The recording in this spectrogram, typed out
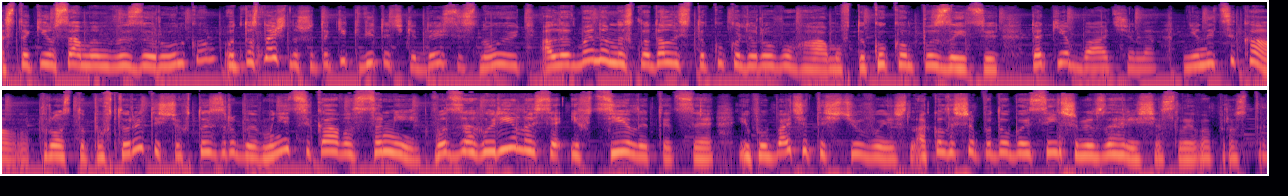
з таким самим візерунком. Однозначно, що такі квіточки десь існують, але в мене вони складались в таку кольорову гаму, в таку композицію. Так я бачила. Мені не цікаво просто повторити, що хтось зробив. Мені цікаво самі самі. От загорілося і втілити це, і побачити, що вийшло. А коли ще подобається іншим, я взагалі щаслива просто.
